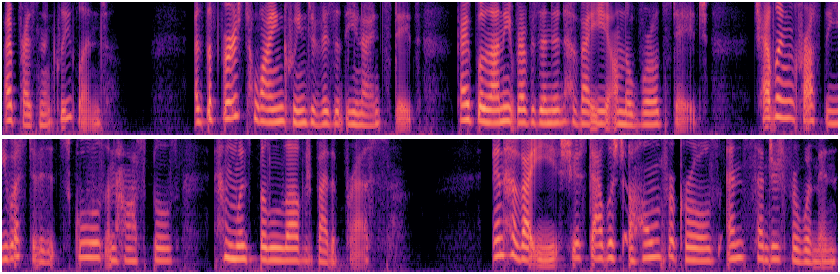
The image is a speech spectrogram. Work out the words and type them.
by President Cleveland. As the first Hawaiian queen to visit the United States, Kapiolani represented Hawaii on the world stage, traveling across the U.S. to visit schools and hospitals, and was beloved by the press. In Hawaii, she established a home for girls and centers for women,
